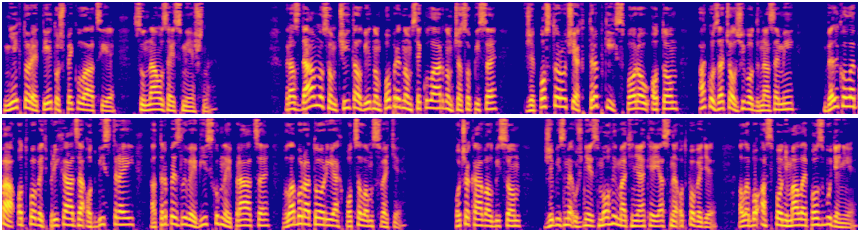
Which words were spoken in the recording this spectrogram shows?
Niektoré tieto špekulácie sú naozaj smiešné. Raz dávno som čítal v jednom poprednom sekulárnom časopise, že po storočiach trpkých sporov o tom, ako začal život na Zemi, veľkolepá odpoveď prichádza od bystrej a trpezlivej výskumnej práce v laboratóriách po celom svete. Očakával by som, že by sme už dnes mohli mať nejaké jasné odpovede, alebo aspoň malé pozbudenie,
